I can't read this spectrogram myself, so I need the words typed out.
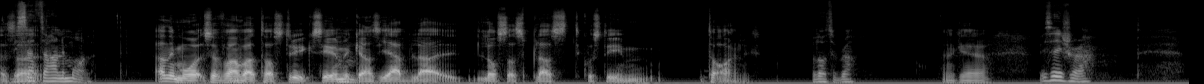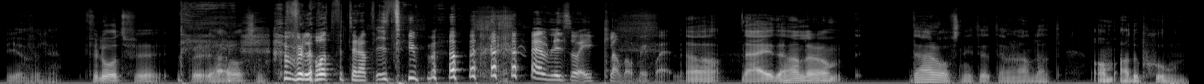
Alltså, Vi sätter han i mål. han är mål, så får han bara ta stryk. Se hur Mm. mycket hans jävla låtsasplastkostym tar. Liksom. Det låter bra. Okej då, Vi säger så då. vi gör väl det. Förlåt för, för det här avsnittet. Förlåt för terapitimmen. jag blir så äcklad av mig själv. Ja, nej, det handlar om... Det här avsnittet har handlat om adoption.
